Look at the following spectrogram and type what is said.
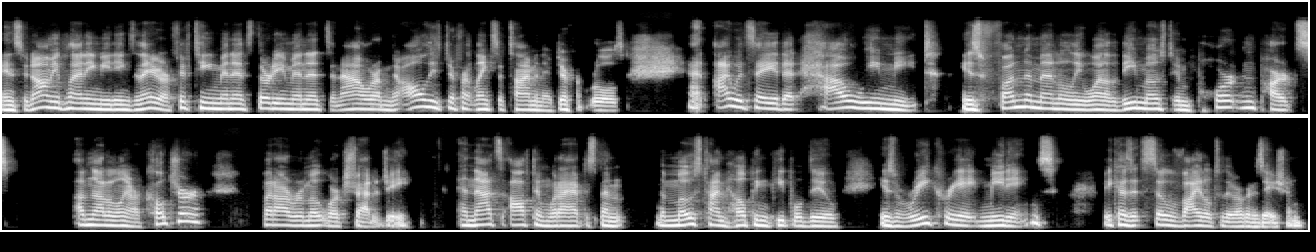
and tsunami planning meetings, and they are 15 minutes, 30 minutes, an hour. I mean, they're all these different lengths of time and they have different rules. And I would say that how we meet is fundamentally one of the most important parts of not only our culture, but our remote work strategy. And that's often what I have to spend the most time helping people do is recreate meetings because it's so vital to the organization.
